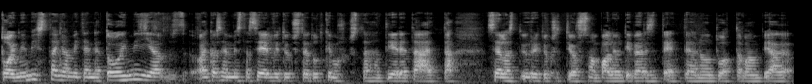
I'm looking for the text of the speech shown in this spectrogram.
toimimista ja miten ne toimii. Ja aikaisemmista selvityksistä ja tutkimuksista tähän tiedetään, että sellaiset yritykset, joissa on paljon diversiteettiä, ne on tuottavampia,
